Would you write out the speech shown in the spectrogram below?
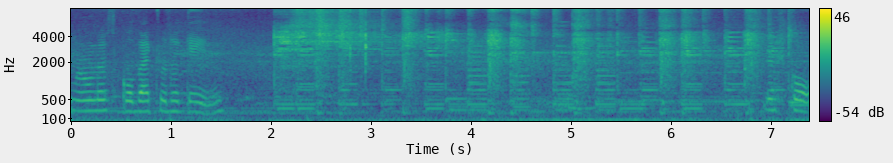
Now let's go back to the game. Let's go.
